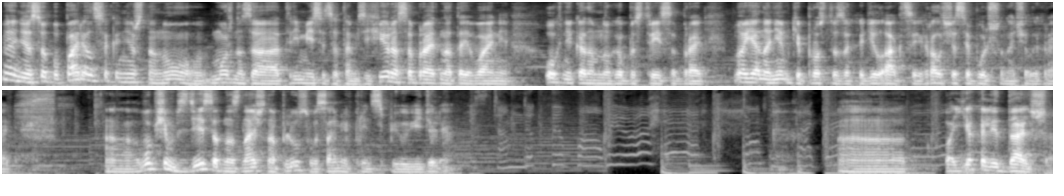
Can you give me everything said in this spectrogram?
Ну, я не особо парился, конечно, но можно за три месяца там Зефира собрать на Тайване, Охника намного быстрее собрать. Ну, а я на немке просто заходил, акции играл, сейчас я больше начал играть. Э, в общем, здесь однозначно плюс, вы сами, в принципе, увидели. Поехали дальше.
